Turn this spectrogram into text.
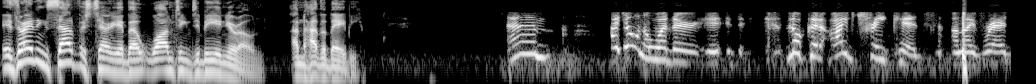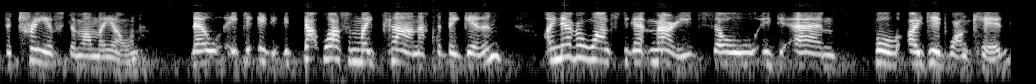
is there anything selfish, Terry, about wanting to be in your own and have a baby? Um, I don't know whether. It, look, I've three kids, and I've read the three of them on my own. Now, it, it, it, that wasn't my plan at the beginning. I never wanted to get married, so it, um, but I did want kids.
